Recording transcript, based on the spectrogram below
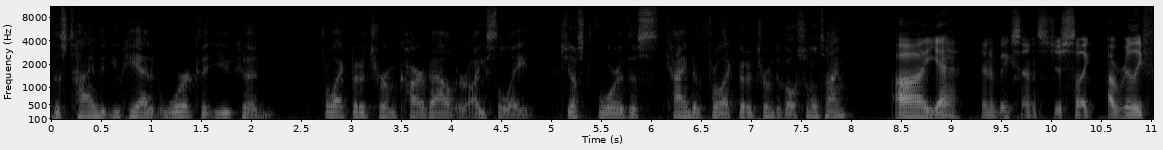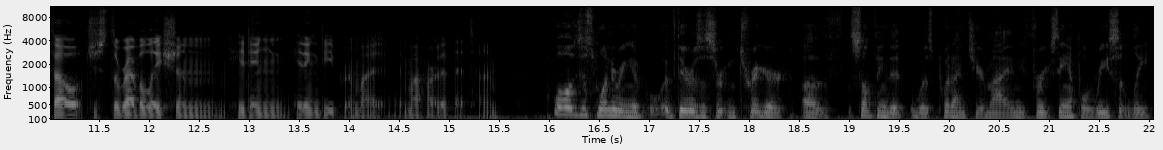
this time that you had at work that you could, for lack of a better term, carve out or isolate just for this kind of, for lack of a better term, devotional time? Uh yeah, in a big sense. Just like I really felt just the revelation hitting hitting deeper in my in my heart at that time. Well, I was just wondering if, if there was a certain trigger of something that was put onto your mind. I mean, for example, recently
